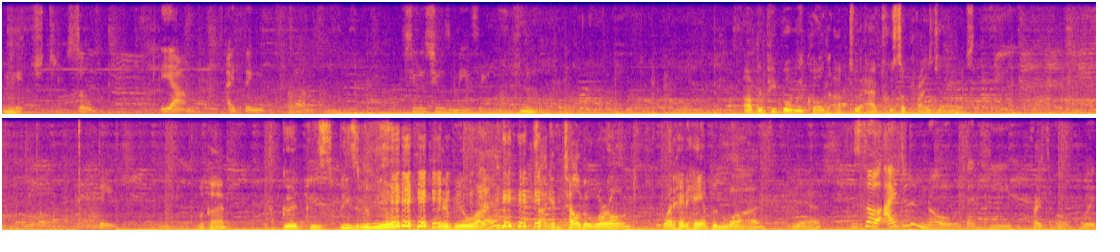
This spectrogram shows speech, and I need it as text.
pitched. So, yeah, I think yeah, she was she was amazing. Hmm. Of the people we called up to act, who surprised you the most? Dave. Okay. Good. Please, please reveal, reveal why, so I can tell the world what had happened was. Yeah. So I didn't know that he, first of all, would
